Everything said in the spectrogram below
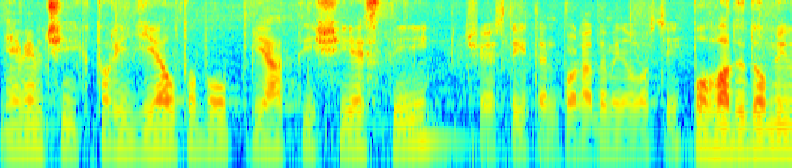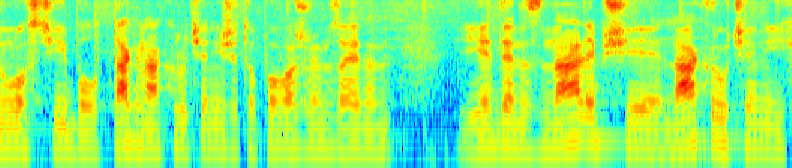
neviem či ktorý diel to bol, 5., 6. 6. ten pohľad do minulosti? Pohľad do minulosti bol tak nakrútený, že to považujem za jeden, jeden z najlepšie mm. nakrútených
